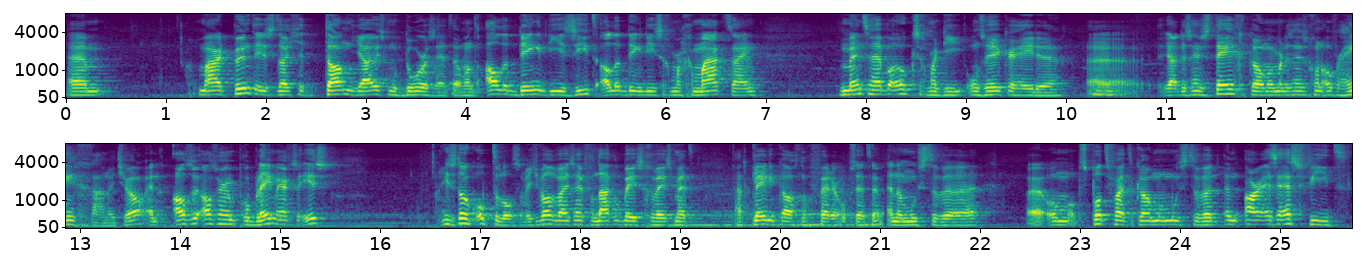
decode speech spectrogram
Ehm, maar het punt is dat je dan juist moet doorzetten. Want alle dingen die je ziet, alle dingen die zeg maar, gemaakt zijn. Mensen hebben ook zeg maar, die onzekerheden. eh, ja, daar zijn ze tegengekomen, maar daar zijn ze gewoon overheen gegaan, weet je wel. En als er, als er een probleem ergens is, is het ook op te lossen. Weet je wel, wij zijn vandaag ook bezig geweest met de kledingkast nog verder opzetten. En dan moesten we, eh, om op Spotify te komen, moesten we een RSS-feed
